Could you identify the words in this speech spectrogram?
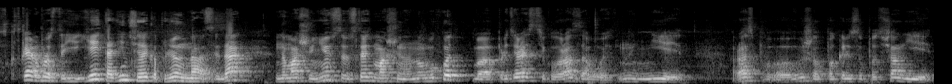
Скажем просто, едет один человек определенной нации, да, на машине, у него стоит машина, но выходит, э, протирает стекло, раз заводит, ну не едет. Раз вышел по колесу, постучал, не едет.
